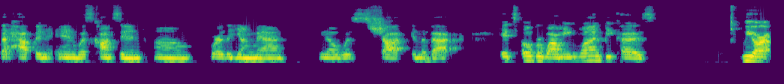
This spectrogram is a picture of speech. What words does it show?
that happened in Wisconsin, um, where the young man, you know, was shot in the back. It's overwhelming. One, because we are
